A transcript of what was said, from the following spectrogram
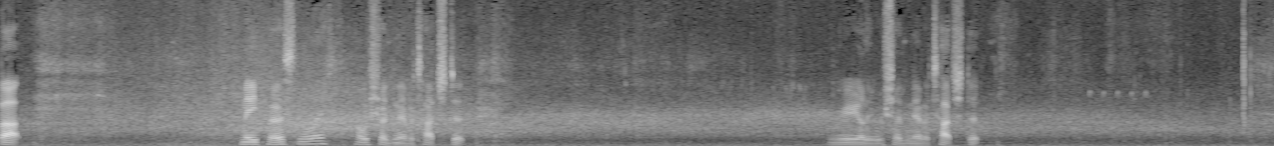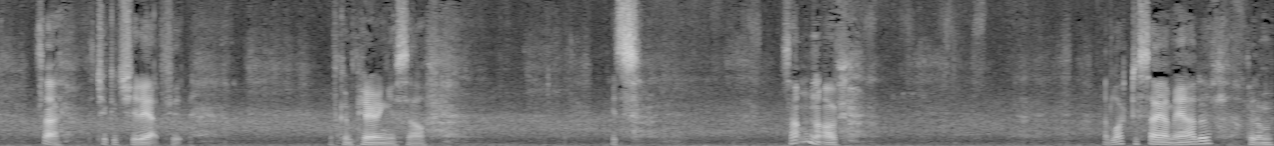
But me personally, I wish I'd never touched it. Really wish I'd never touched it. So, the chicken shit outfit of comparing yourself. It's something I've I'd like to say I'm out of, but I'm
